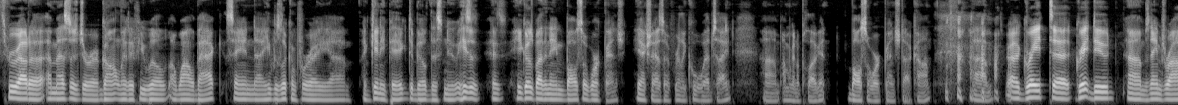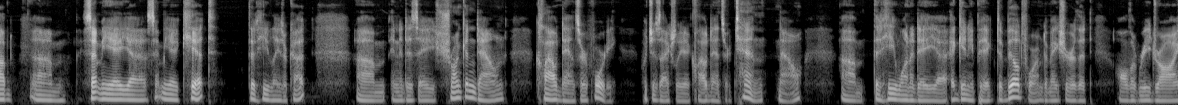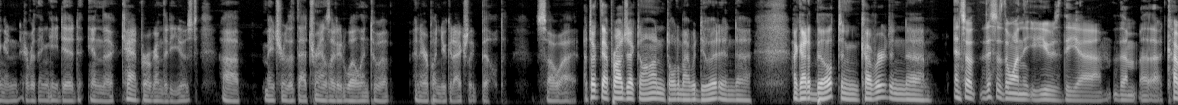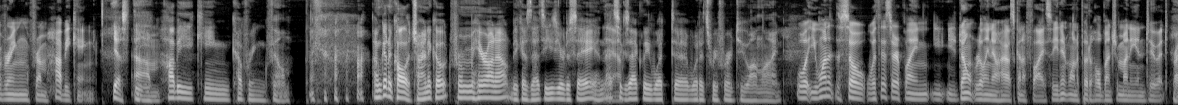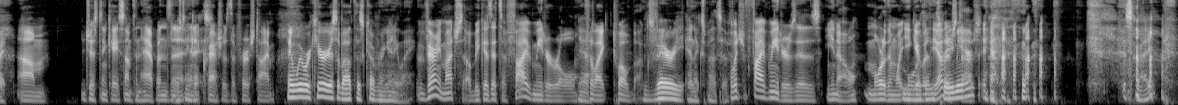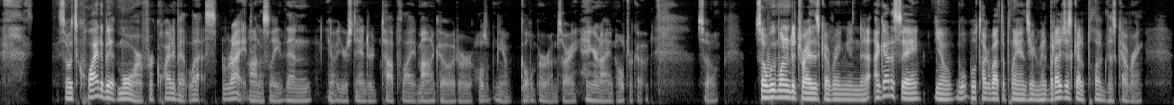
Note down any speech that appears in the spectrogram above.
threw out a, a message or a gauntlet, if you will, a while back, saying uh, he was looking for a uh, a guinea pig to build this new. He's a his, he goes by the name Balsa Workbench. He actually has a really cool website. Um, I'm going to plug it. BalsaWorkbench.com. Um, a great, uh, great dude. Um, his name's Rob. Um, sent me a uh, sent me a kit that he laser cut, um, and it is a shrunken down Cloud Dancer 40, which is actually a Cloud Dancer 10 now. Um, that he wanted a uh, a guinea pig to build for him to make sure that all the redrawing and everything he did in the CAD program that he used uh, made sure that that translated well into a an airplane you could actually build. So uh, I took that project on and told him I would do it, and uh, I got it built and covered. And uh, And so this is the one that you use the uh, the uh, covering from Hobby King. yes, the Um, Hobby King covering film. I'm going to call it China coat from here on out because that's easier to say, and that's Yeah. exactly what uh, what it's referred to online. Well, you want it so with this airplane, you, you don't really know how it's going to fly, so you didn't want to put a whole bunch of money into it, Right. Um, just in case something happens and, it, and it crashes the first time. And we were curious about this covering anyway. Very much so because it's a five meter roll Yeah. for like twelve bucks. Very inexpensive. Which five meters is, you know, more than what you More get with the other three stuff. So- right? so it's quite a bit more for quite a bit less. right. honestly, than you know your standard Top Flite MonoKote or you know gold or I'm sorry, Hangar Nine UltraCote. So, so we wanted to try this covering, and uh, I gotta say, you know, we'll, we'll talk about the plans here in a minute, but I just got to plug this covering.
